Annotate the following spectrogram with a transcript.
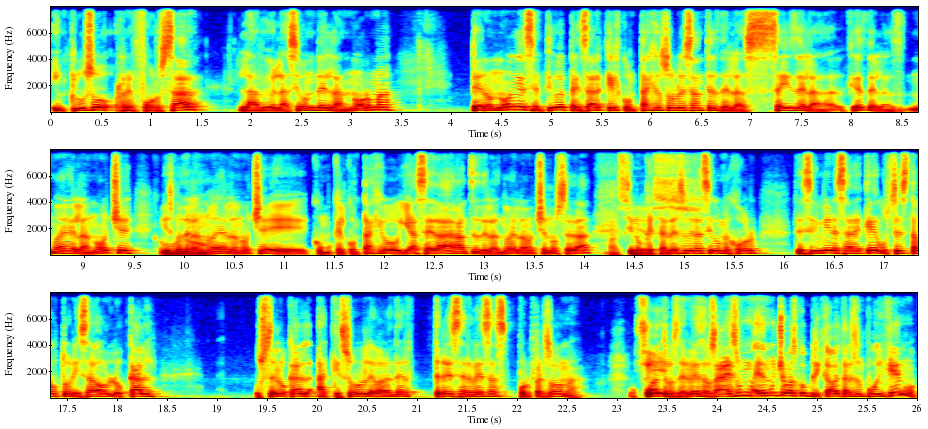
incluso reforzar la violación de la norma pero no en el sentido de pensar que el contagio solo es antes de las seis de la, ¿qué es? De las nueve de la noche, y después de las nueve de la noche, como que el contagio ya se da, antes de las nueve de la noche no se da, sino que tal vez hubiera sido mejor decir, mire, ¿sabe qué? Usted está autorizado local, usted local, a que solo le va a vender tres cervezas por persona. O cuatro cervezas. O sea, es, es mucho más complicado y tal vez un poco ingenuo.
